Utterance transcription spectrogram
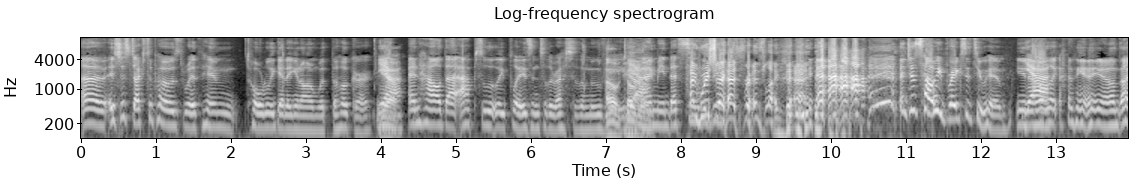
Um, it's just juxtaposed with him totally getting it on with the hooker. Yeah. And how that absolutely plays into the rest of the movie. Oh, totally. I mean, that's I wish I had friends like that. and just how he breaks it to him. You know, Yeah. like I mean, you know, I,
